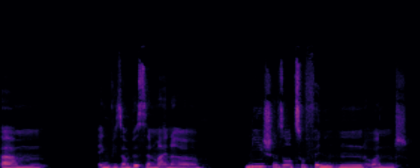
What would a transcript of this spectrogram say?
ähm, irgendwie so ein bisschen meine Nische so zu finden und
